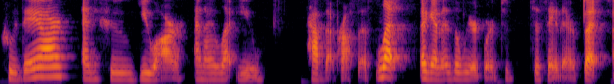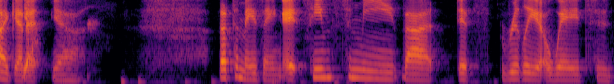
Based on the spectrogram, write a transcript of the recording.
who they are and who you are. And I let you have that process. Let, again, is a weird word to, to say there, but I get yeah. it. Yeah. That's amazing. It seems to me that it's really a way to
